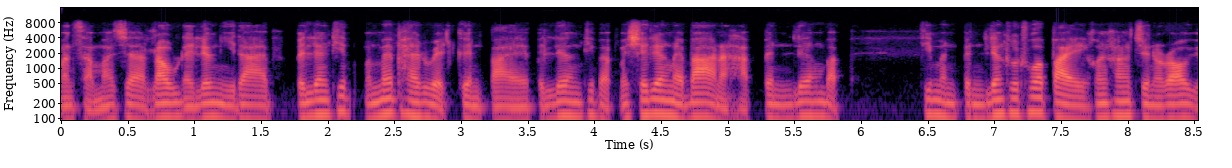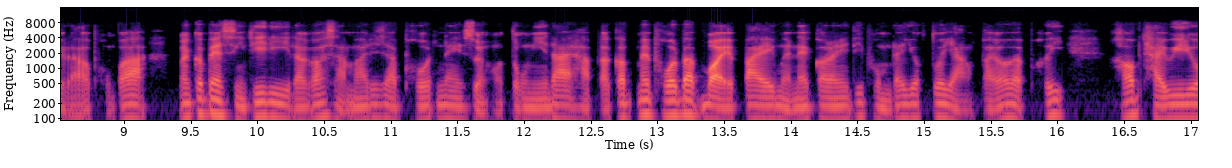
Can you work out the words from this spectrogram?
มันสามารถจะเล่าในเรื่องนี้ได้ เป็นเรื่องที่มันไม่ private เกินไป เป็นเรื่องที่แบบไม่ใช่เรื่องในบ้านนะครับ เป็นเรื่องแบบ ที่มันเป็นเรื่องทั่ว ๆ ไปค่อนข้าง general อยู่แล้ว ผมว่ามันก็เป็นสิ่งที่ดีแล้วก็สามารถที่จะโพสต์ในส่วนของตรงนี้ได้ครับ แล้วก็ไม่โพสต์แบบบ่อยไปเหมือนในกรณีที่ผมได้ยกตัวอย่างไปว่าแบบเฮ้ยเขาถ่ายวิดีโอ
